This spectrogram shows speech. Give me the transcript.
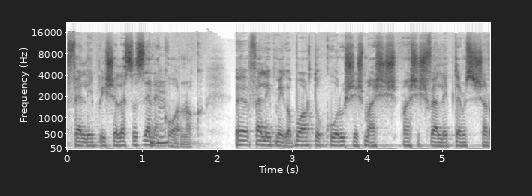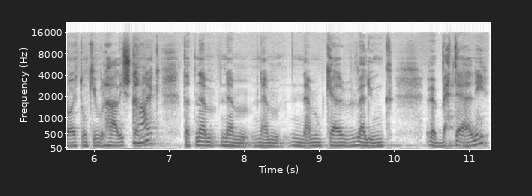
fellépése lesz a zenekarnak. Fellép még a Bartok kórus, és más is, más is fellép természetesen rajtunk kívül, hál' Istennek, Aha. tehát nem, nem, nem, nem kell velünk betelni,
